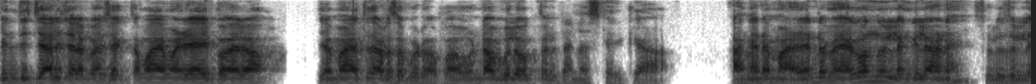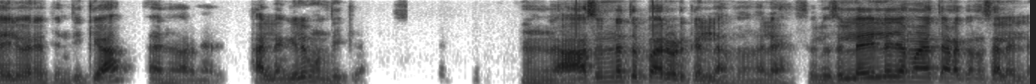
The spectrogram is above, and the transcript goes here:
പിന്തിച്ചാൽ ചിലപ്പോൾ ശക്തമായ മഴയായി പോയാലോ ജമാഅത്ത് തടസ്സപ്പെടും. അപ്പൊ അതുകൊണ്ട് അബുലോക്തൽ തന്നെ നിസ്കരിക്കുക. അങ്ങനെ മഴന്റെ മേഘമൊന്നും ഇല്ലെങ്കിലാണ് സുലുസുല്ലയിൽ വരെ പിന്തിക്കുക എന്ന് പറഞ്ഞാൽ അല്ലെങ്കിൽ മുന്തിക്കുക ആ സുന്നത്ത് ഇപ്പൊ ആരും എടുക്കില്ല എന്ന് തോന്നുന്നു അല്ലെ? സുലുസുല്ലയിലെ ജമാഅത്ത് നടക്കുന്ന സ്ഥലമില്ല.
